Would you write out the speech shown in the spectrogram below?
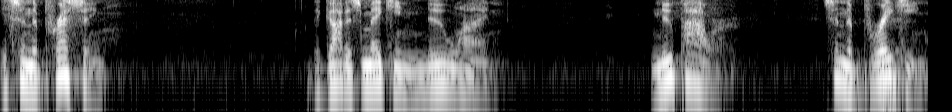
it's in the pressing that God is making new wine, new power. It's in the breaking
